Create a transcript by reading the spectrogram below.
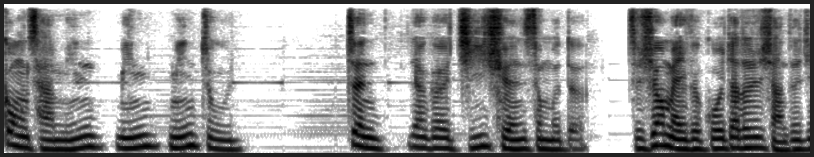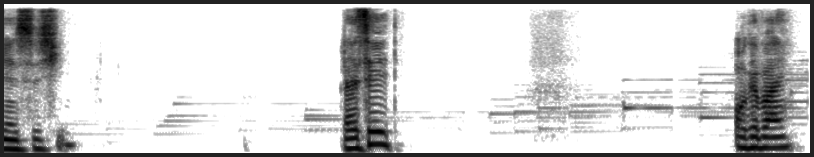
共产、民民民主、政那个集权什么的，只需要每个国家都去想这件事情。That's it。OK，拜。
